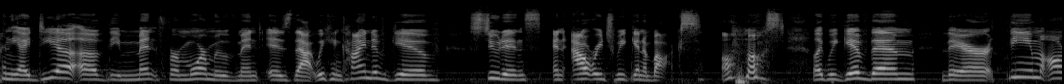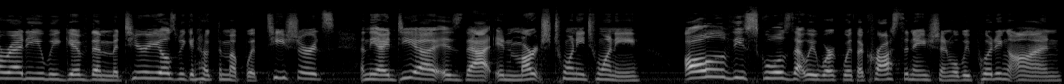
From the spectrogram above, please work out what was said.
And the idea of the Meant for More movement is that we can kind of give students an outreach week in a box, almost. Like we give them their theme already, we give them materials, we can hook them up with t shirts. And the idea is that in March 2020, all of these schools that we work with across the nation will be putting on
